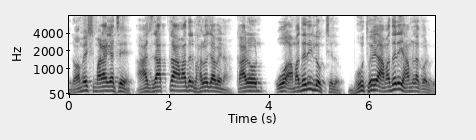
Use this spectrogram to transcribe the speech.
রমেশ মারা গেছে। আজ রাতটা আমাদের ভালো যাবে না। কারণ ও আমাদেরই লোক ছিল। ভূত হয়ে আমাদেরই হামলা করবে।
